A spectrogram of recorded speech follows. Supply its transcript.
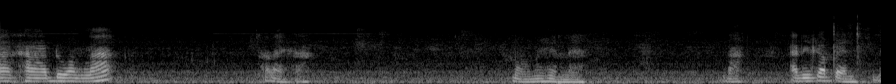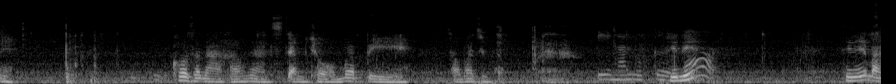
ราคาดวงละ เท่าไหร่คะมองไม่เห็นเลยนะ อันนี้ก็เป็นนี่โฆษณาเขางานสแตมโชว์เมื่อปี 2016อ่าปีนั้นหนูเกิดทีนี้ แล้ว ทีนี้มา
